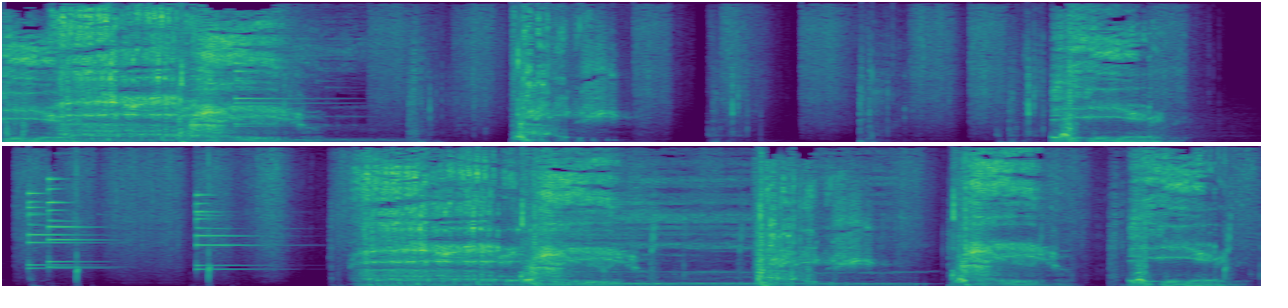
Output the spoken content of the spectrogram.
Hier. Hier. Hier. Hier.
